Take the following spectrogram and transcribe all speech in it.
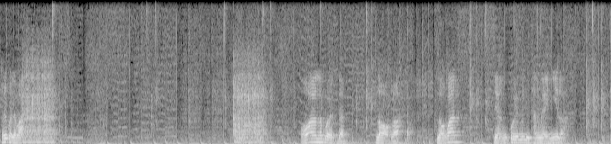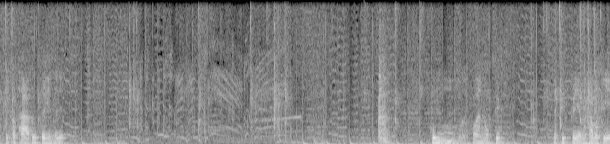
เฮ้ยระเบิดอะไรวะอ๋อระเบิดแบบหลอกเหรอ หลอกว่าเสียงปืนมันอยู่ทางไหนงี้เหรอนี่เขาท่าเพิ่งเคยเห็นนะเนี่ยพุ่มประมาณ 60 70 เฟรมนะครับเมื่อกี้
